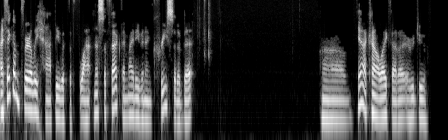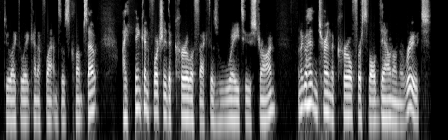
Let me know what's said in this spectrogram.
I think I'm fairly happy with the flatness effect. I might even increase it a bit. Um, yeah, I kind of like that. I do, do like the way it kind of flattens those clumps out. I think, unfortunately, the curl effect is way too strong. I'm going to go ahead and turn the curl, first of all, down on the root.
